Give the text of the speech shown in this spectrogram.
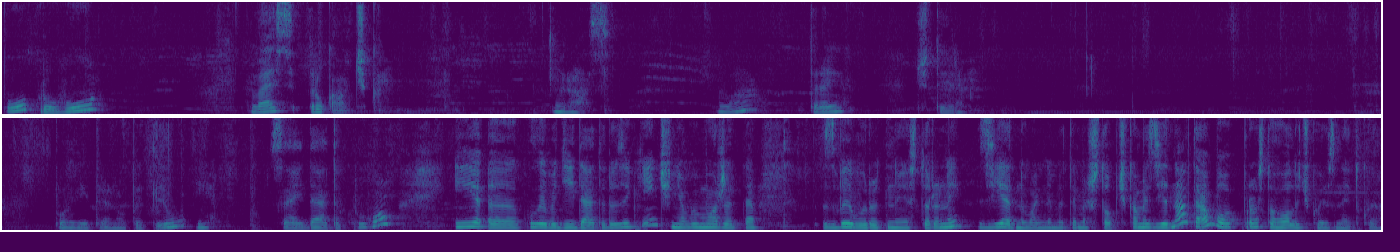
по кругу весь рукавчик. Раз, два, три, чотири. Повітряну петлю і все йдете кругом. І е, коли ви дійдете до закінчення, ви можете з виворотної сторони з'єднувальними тими штопчиками з'єднати або просто голочкою з ниткою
